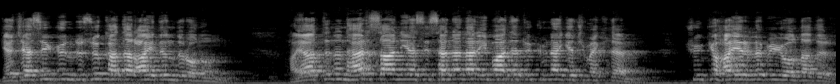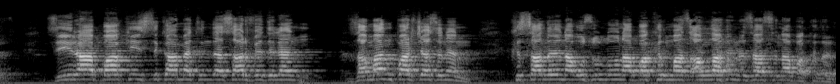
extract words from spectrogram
Gecesi gündüzü kadar aydındır onun. Hayatının her saniyesi seneler ibadet hükmüne geçmekte. Çünkü hayırlı bir yoldadır. Zira baki istikametinde sarf edilen zaman parçasının kısalığına, uzunluğuna bakılmaz, Allah'ın rızasına bakılır.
